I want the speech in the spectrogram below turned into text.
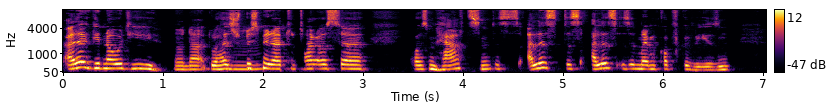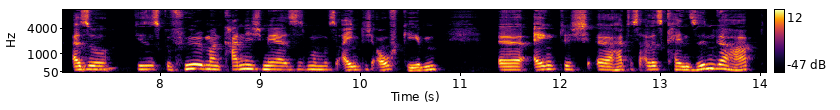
alle genau die. Du hast, mhm. sprichst mir da total aus der, aus dem Herzen. Das ist alles, das alles ist in meinem Kopf gewesen. Also mhm. dieses Gefühl, man kann nicht mehr, es ist, man muss eigentlich aufgeben. Äh, eigentlich äh, hat das alles keinen Sinn gehabt.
